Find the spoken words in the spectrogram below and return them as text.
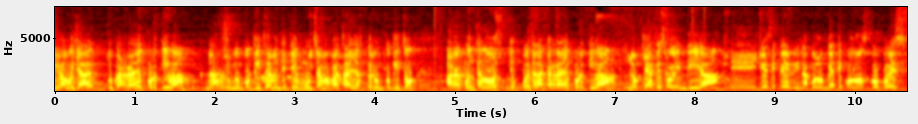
digamos ya, tu carrera deportiva, has resumido un poquito, obviamente tienes muchas más batallas, pero un poquito. Ahora cuéntanos, después de la carrera deportiva, lo que haces hoy en día. yo desde que vine a Colombia te conozco, pues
